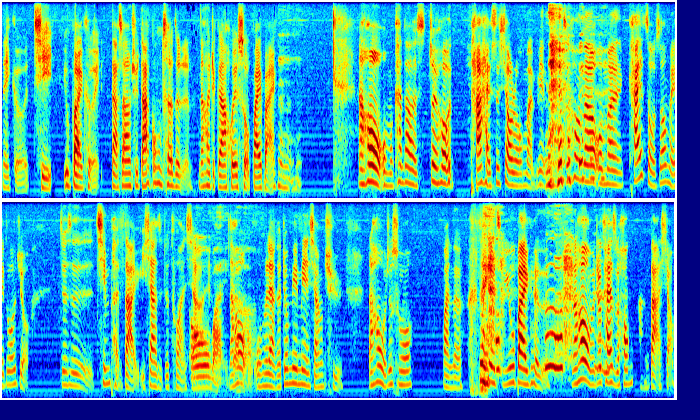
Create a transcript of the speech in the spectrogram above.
那个骑 U bike 打算要去搭公车的人，然后就跟他挥手拜拜。嗯嗯嗯。然后我们看到的是最后。他还是笑容满面。之后呢，我们开走之后没多久，就是倾盆大雨，一下子就突然下来，oh、然后我们两个就面面相觑。然后我就说。完了，那个骑 U bike 的，然后我们就开始哄堂大笑。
